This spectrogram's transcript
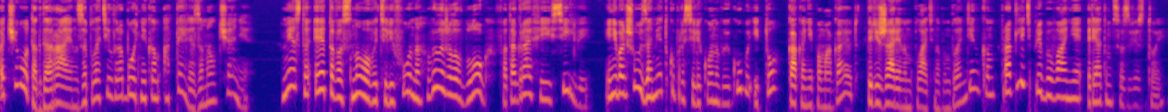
отчего тогда Райан заплатил работникам отеля за молчание? Вместо этого с нового телефона выложила в блог фотографии Сильвии и небольшую заметку про силиконовые губы и то, как они помогают пережаренным платиновым блондинкам продлить пребывание рядом со звездой.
